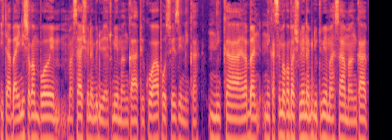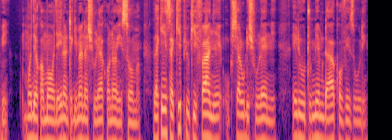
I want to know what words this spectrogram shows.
itabainisha kwamba wewe masaa ya shule inabidi uyatumie mangapi. Kwa hapo siwezi nika nika labda nikasema kwamba shule inabidi utumie masaa mangapi moja kwa moja ila nategemea na shule yako unayoisoma. Lakini sa kipi ukifanye ukisharudi shuleni ili utumie muda wako vizuri.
